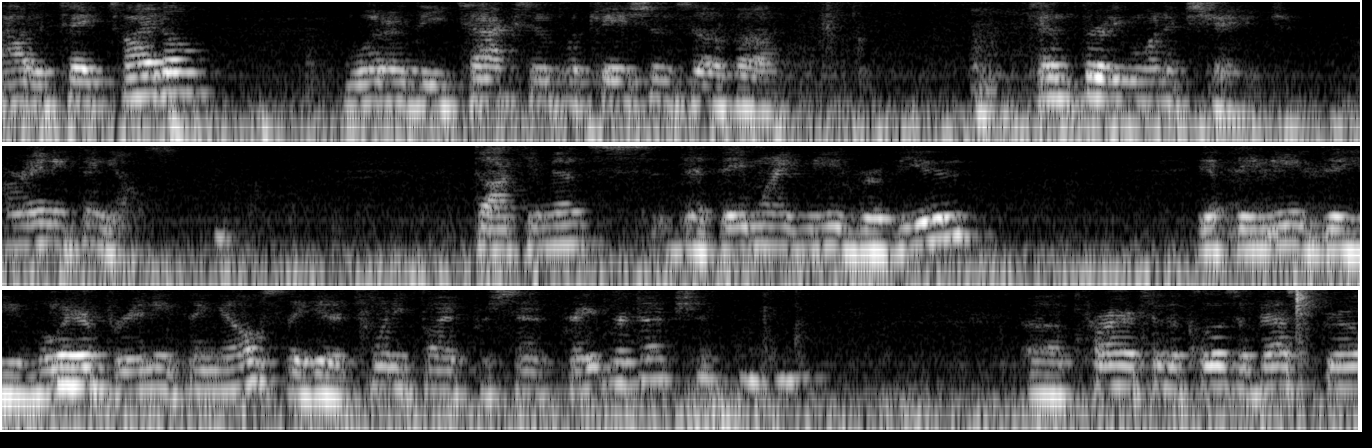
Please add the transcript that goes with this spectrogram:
How to take title, what are the tax implications of a ten thirty-one exchange, or anything else. Documents that they might need reviewed. If they need the lawyer for anything else, they get a twenty-five percent rate reduction. Mm-hmm. Uh, prior to the close of escrow,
